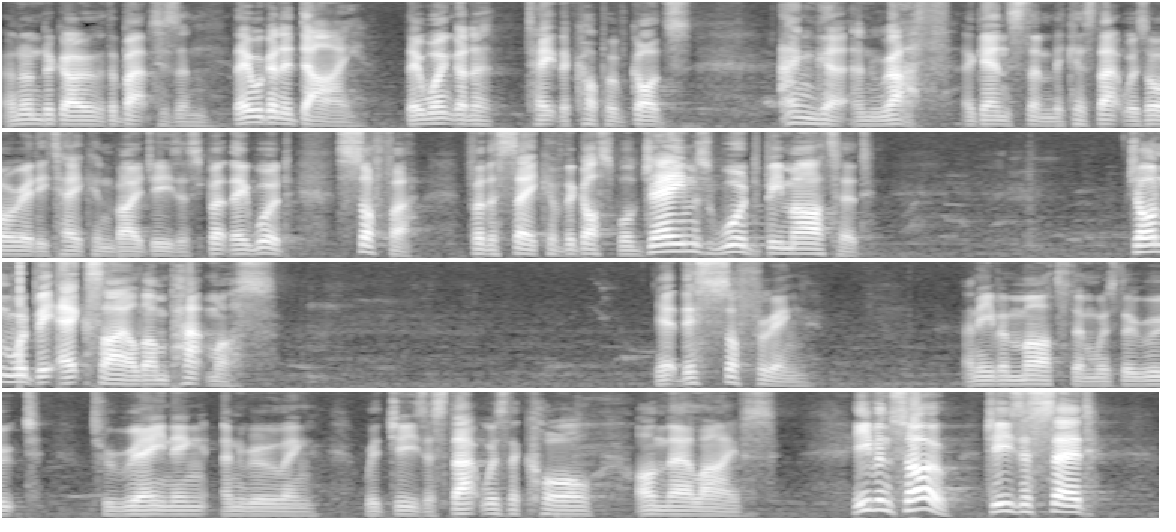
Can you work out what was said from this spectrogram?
and undergo the baptism. They were going to die. They weren't going to take the cup of God's anger and wrath against them because that was already taken by Jesus. But they would suffer for the sake of the gospel. James would be martyred. John would be exiled on Patmos. Yet this suffering and even martyrdom was the route to reigning and ruling with Jesus. That was the call on their lives. Even so, Jesus said,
